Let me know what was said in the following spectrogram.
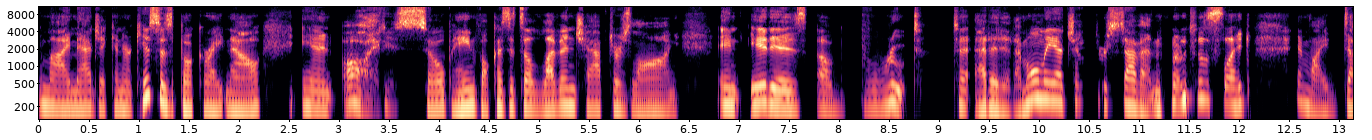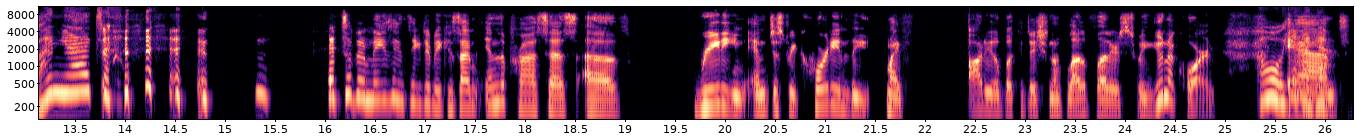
my Magic and Her Kisses book right now. And oh, it is so painful because it's 11 chapters long and it is a brute to edit it. I'm only at chapter seven. I'm just like, am I done yet? it's an amazing thing to me because I'm in the process of reading and just recording the my audiobook edition of Love Letters to a Unicorn. Oh yeah. And yeah.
